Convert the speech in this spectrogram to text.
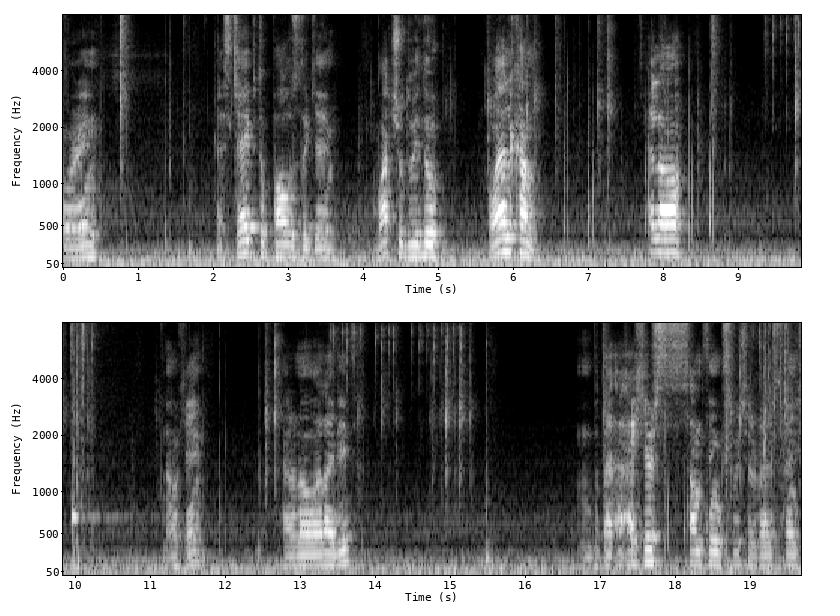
We're in. Escape to pause the game. What should we do? Welcome. Hello. Okay. I don't know what I did. But I- I, hear some things which are very strange.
